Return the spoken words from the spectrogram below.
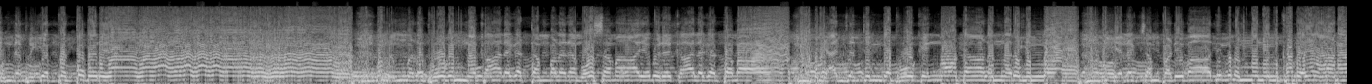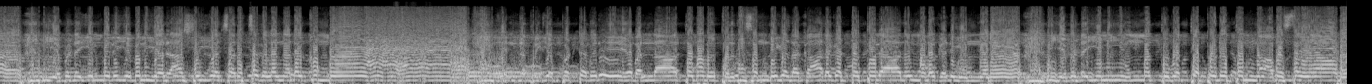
എന്റെ പ്രിയപ്പെട്ടവരെ. നമ്മൾ പോകുന്ന കാലഘട്ടം വളരെ മോശമായ ഒരു കാലഘട്ടമാണ് രാജ്യത്തിന്റെ പോക്ക് എങ്ങോട്ടാണെന്നറിയില്ല ഇലക്ഷൻ പടിവാതിൽ നിന്ന് നിൽക്കുകയാണ്. എവിടെയും വലിയ വലിയ രാഷ്ട്രീയ ചർച്ചകൾ നടക്കുമ്പോ എന്റെ പ്രിയപ്പെട്ടവരെ വല്ലാത്തതൊരു പ്രതിസന്ധികളുടെ കാലഘട്ടത്തിലാണ് നമ്മൾ കഴിയുന്നത്. എവിടെയും ഈ ഉമ്മത്ത് ഒറ്റപ്പെടുത്തുന്ന അവസ്ഥയാണ്.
